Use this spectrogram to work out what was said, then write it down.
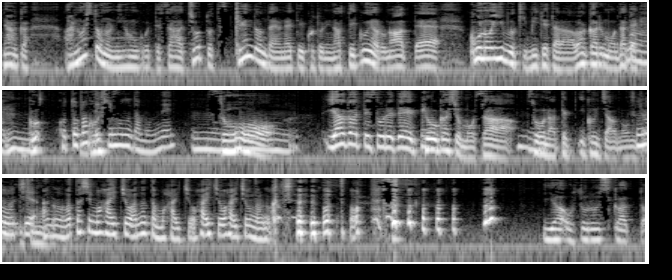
なんかあの人の日本語ってさちょっとつっけんどんだよねっていうことになっていくんやろなってこの息吹見てたらわかるもん。だって、まあうん。ご言葉って生き物だもんね、うん、そう。うん。やがてそれで教科書もさ、そうなっていくんちゃうの？みたいなそのうちあの私も拝聴あなたも拝聴拝聴拝聴になるのかもしれな いや恐ろしかった。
